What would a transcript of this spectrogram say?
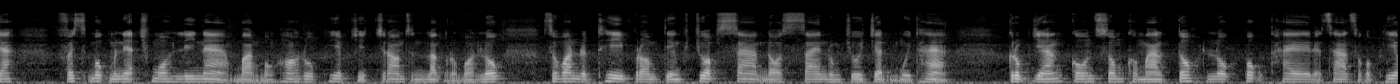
ចាស់ Facebook ម្នាក់ឈ្មោះលីណាបានបង្ហោះរូបភាពជាច្រើនសន្លឹករបស់លោកសវណ្ណរិទ្ធីព្រមទាំងភ្ជាប់សារដ៏សែនរំជួលចិត្តមួយថាគ្រប់យ៉ាងកូនសុំខមាលទោសលោកពុកថែរក្សាសុខភាព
